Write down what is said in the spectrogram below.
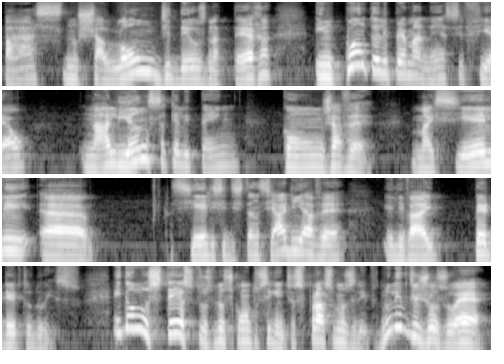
paz, no shalom de Deus na terra, enquanto ele permanece fiel na aliança que ele tem com Javé. Mas se ele uh, se ele se distanciar de Yahvé, ele vai perder tudo isso. Então, nos textos, nos conta o seguinte: os próximos livros. No livro de Josué,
